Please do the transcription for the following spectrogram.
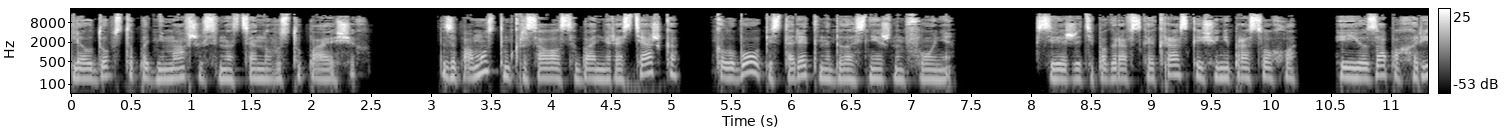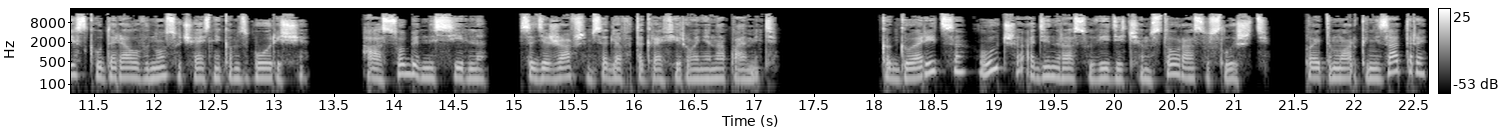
для удобства поднимавшихся на сцену выступающих. За помостом красовался баннер-растяжка голубого пистолета на белоснежном фоне. Свежая типографская краска еще не просохла, и ее запах резко ударял в нос участникам сборища, а особенно сильно содержавшимся для фотографирования на память. Как говорится, лучше один раз увидеть, чем сто раз услышать. Поэтому организаторы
